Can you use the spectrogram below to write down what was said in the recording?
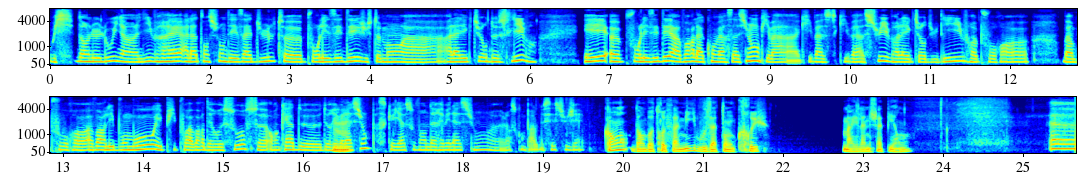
Oui, dans le loup, il y a un livret à l'attention des adultes euh, pour les aider justement à, à la lecture de ce livre et euh, pour les aider à avoir la conversation qui va, qui va, qui va suivre la lecture du livre pour, euh, ben pour avoir les bons mots et puis pour avoir des ressources en cas de, de révélation, parce qu'il y a souvent des révélations lorsqu'on parle de ces sujets. Quand, dans votre famille, vous a-t-on cru Maïlan Chapiron? Euh,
